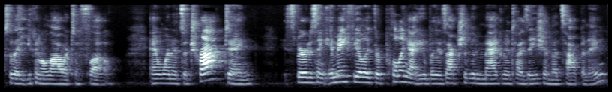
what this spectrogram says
so that you can allow it to flow. And when it's attracting, Spirit is saying it may feel like they're pulling at you, but it's actually the magnetization that's happening.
